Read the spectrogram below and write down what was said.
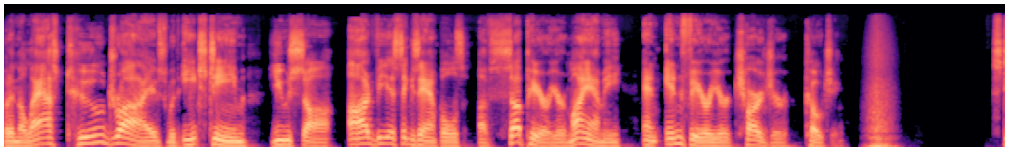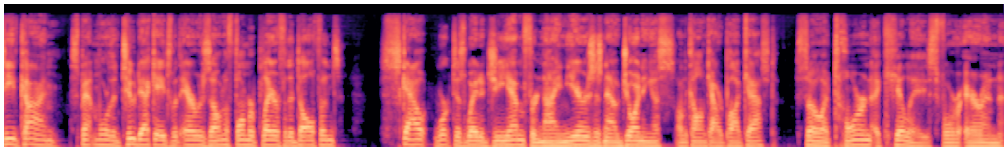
But in the last two drives with each team, you saw obvious examples of superior Miami and inferior Charger coaching. Steve Keim spent more than two decades with Arizona, former player for the Dolphins. Scout worked his way to GM for nine years, is now joining us on the Colin Cowherd podcast. So a torn Achilles for Aaron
